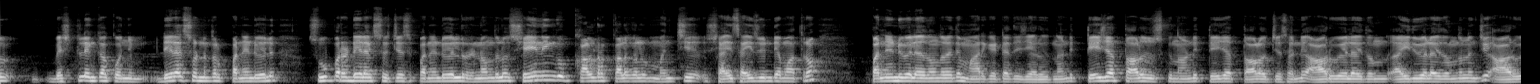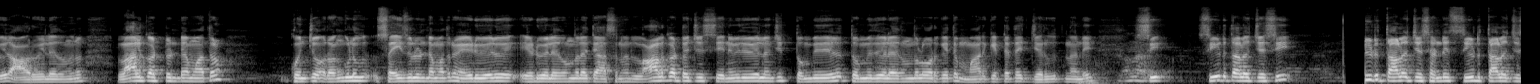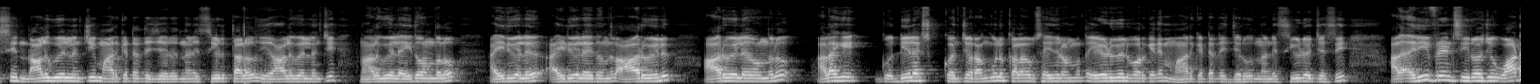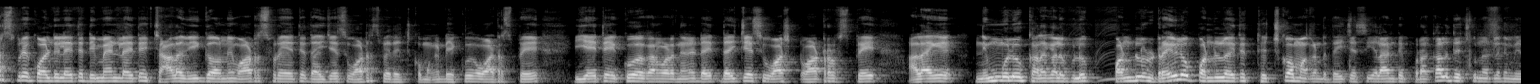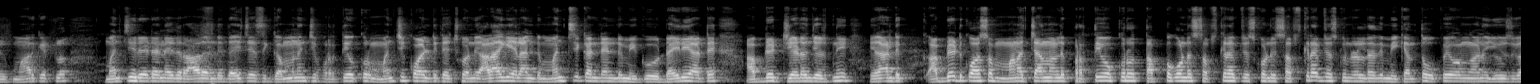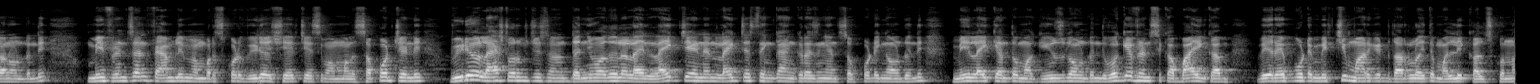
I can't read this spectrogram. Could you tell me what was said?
బెస్ట్లు ఇంకా కొంచెం డీలక్స్ ఉన్నంత పన్నెండు వేలు. సూపర్ డీలక్స్ వచ్చేసి పన్నెండు వేలు రెండు వందలు. షైనింగ్ కలర్ కలగలు మంచి సైజ్ సైజు ఉంటే మాత్రం పన్నెండు వేల ఐదు వందలు అయితే మార్కెట్ అయితే జరుగుతుందండి. తేజ తాలు చూసుకుందామండి. తేజ తాలు వచ్చేసండి. ఆరు వేల ఐదు వందలు ఐదు వేల ఐదు వందల నుంచి ఆరు వేలు ఆరు వేల ఐదు వందలు. లాల్ కట్ ఉంటే మాత్రం కొంచెం రంగులు సైజులు ఉంటే మాత్రం ఏడు వేలు ఏడు వేల ఐదు వందలు అయితే వేస్తున్నారు లాల్ కట్ వచ్చేసి ఎనిమిది వేల నుంచి తొమ్మిది వేలు తొమ్మిది వేల ఐదు వందల వరకు అయితే మార్కెట్ అయితే జరుగుతుందండి. సీ సీడ్ తాలు వచ్చేసి సీడ్ తాలు వచ్చేసండి. సీడ్ తాలు వచ్చేసి నాలుగు వేల నుంచి మార్కెట్ అయితే జరుగుతుందండి. సీడ్ తాలు నాలుగు వేల నుంచి నాలుగు వేల ఐదు వందలు ఐదు వేల ఐదు వేల ఐదు వందలు ఆరు వేలు ఆరు వేల ఐదు వందలు అలాగే డీలక్స్ కొంచెం రంగులు కలర్ సైజులో మొత్తం ఏడు వేల వరకు అయితే మార్కెట్ అయితే జరుగుతుందండి. సీడ్ వచ్చేసి అలా అది ఫ్రెండ్స్ ఈరోజు వాటర్ స్ప్రే క్వాలిటీలు అయితే డిమాండ్లు అయితే చాలా వీక్గా ఉన్నాయి. వాటర్ స్ప్రే అయితే దయచేసి వాటర్ స్ప్రే తెచ్చుకోమంటే ఎక్కువగా వాటర్ స్ప్రే ఇవి అయితే ఎక్కువగా కనబడుతుందండి దయచేసి వాష్ వాటర్ స్ప్రే అలాగే నిమ్ములు కలగలుపులు పండ్లు డ్రైలో పండ్లు అయితే తెచ్చుకోమాకండి. దయచేసి ఇలాంటి రకాలు తెచ్చుకున్నట్లయితే మీకు మార్కెట్లో మంచి రేట్ అనేది రాదండి. దయచేసి గమనించి ప్రతి ఒక్కరు మంచి క్వాలిటీ తెచ్చుకోండి. అలాగే ఇలాంటి మంచి కంటెంట్ మీకు డైలీ అంటే అప్డేట్ చేయడం జరుగుతుంది. ఇలాంటి అప్డేట్ కోసం మన ఛానల్ని ప్రతి ఒక్కరూ తప్పకుండా సబ్స్క్రైబ్ చేసుకోండి. సబ్స్క్రైబ్ చేసుకుంటే మీకు ఎంతో ఉపయోగంగాను యూజ్గాను ఉంటుంది. మీ ఫ్రెండ్స్ అండ్ ఫ్యామిలీ మెంబర్స్ కూడా వీడియో షేర్ చేసి మమ్మల్ని సపోర్ట్ చేయండి. వీడియో లాస్ట్ వరకు చూసిన ధన్యవాదాలు. లైక్ చేయండి అండ్ లైక్ చేస్తే ఇంకా ఎంకరేజింగ్ అండ్ సపోర్టింగ్గా ఉంటుంది. మీ లైక్ ఎంతో మాకు యూజ్గా ఉంటుంది. ఓకే ఫ్రెండ్స్ ఇక బాయ్ ఇంకా రేపు పూట మిర్చి మార్కెట్ ధరలో అయితే మళ్ళీ కలుసుకుందాం.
